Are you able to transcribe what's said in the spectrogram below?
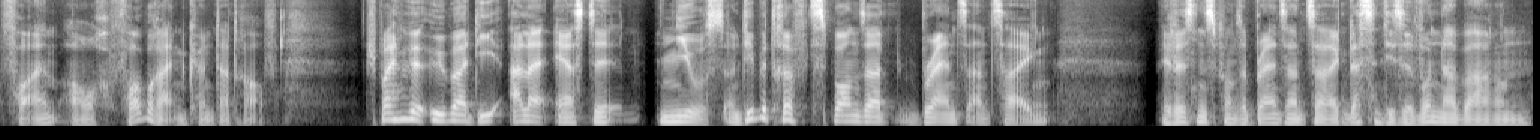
vor allem auch vorbereiten könnt darauf. Sprechen wir über die allererste News und die betrifft Sponsored Brands Anzeigen. Wir wissen, Sponsored Brands Anzeigen, das sind diese wunderbaren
